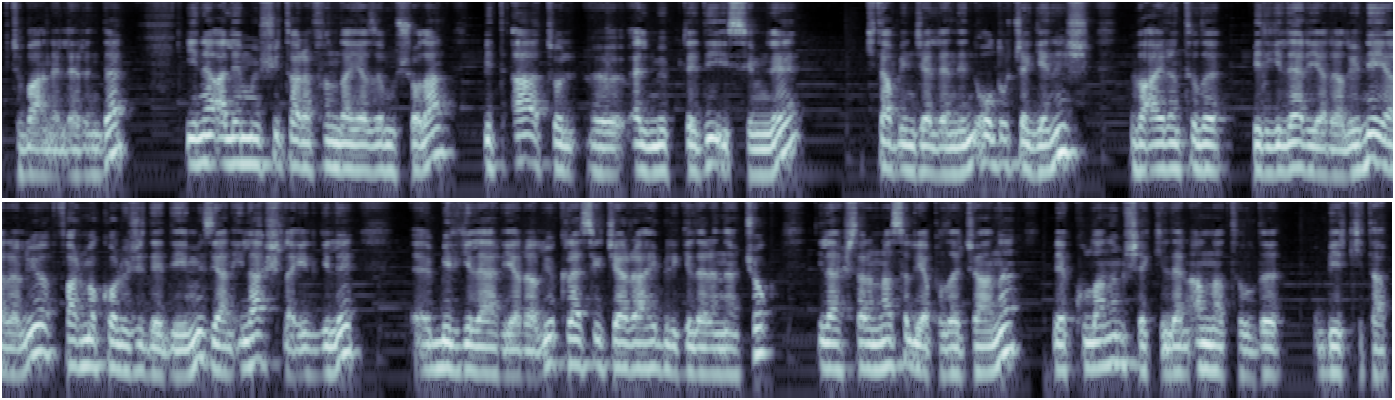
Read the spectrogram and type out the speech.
kütüphanelerinde. Yine Ali Münşi tarafında yazılmış olan Bit'atul El Mübtedi isimli kitap incelendiğinde oldukça geniş ve ayrıntılı bilgiler yer alıyor. Ne yer alıyor? Farmakoloji dediğimiz yani ilaçla ilgili bilgiler yer alıyor. Klasik cerrahi bilgilerinden çok ilaçların nasıl yapılacağını ve kullanım şekillerinin anlatıldığı bir kitap.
